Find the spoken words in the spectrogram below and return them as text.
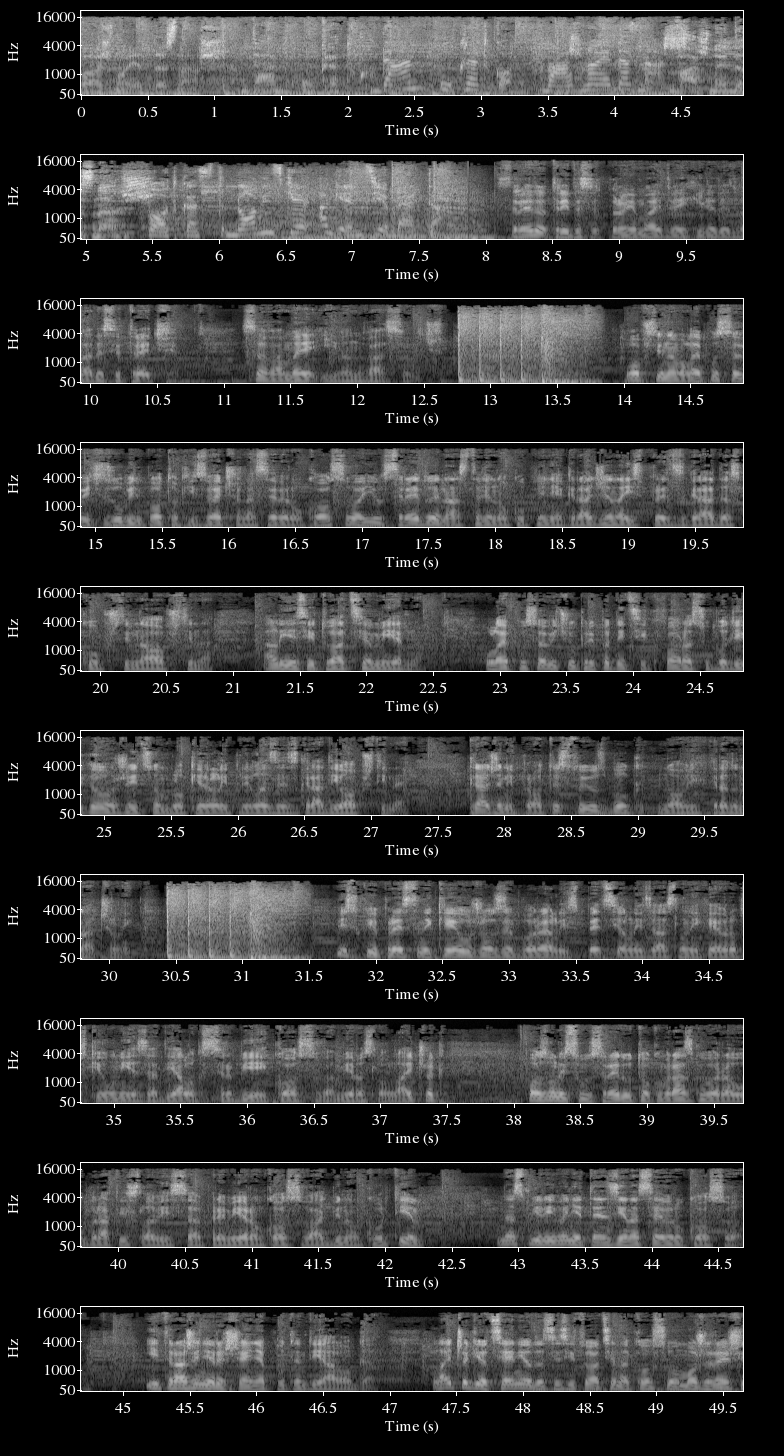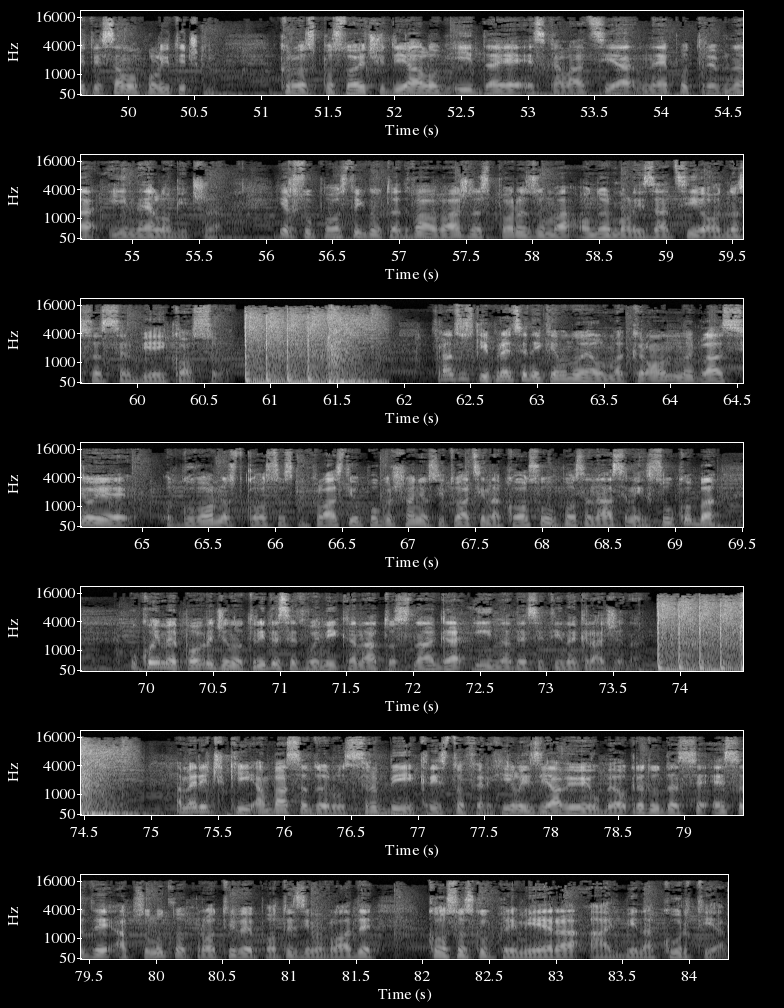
Važno je da znaš. Dan ukratko. Dan ukratko. Važno je da znaš. Važno je da znaš. Podcast novinske agencije Beta. Sredo, 31. maj 2023. Sa vama je Ivan Vasović. U opštinama Leposavić, Zubin potok iz Veča na severu Kosova i u sredu je nastavljeno okupljanje građana ispred zgrada Skupština opština, ali je situacija mirna. U Leposaviću pripadnici KFOR-a su bodljigavom žicom blokirali prilaze zgradi opštine. Građani protestuju zbog novih gradonačelnika. Visoki predstavnik EU Jose Borel i specijalni zaslanik Evropske unije za dijalog Srbije i Kosova Miroslav Lajčak pozvali su u sredu tokom razgovora u Bratislavi sa premijerom Kosova Albinom Kurtijem na smirivanje tenzija na severu Kosova i traženje rešenja putem dijaloga. Lajčak je ocenio da se situacija na Kosovu može rešiti samo politički, kroz postojeći dijalog i da je eskalacija nepotrebna i nelogična, jer su postignuta dva važna sporazuma o normalizaciji odnosa Srbije i Kosova. Francuski predsednik Emmanuel Macron naglasio je odgovornost kosovskih vlasti u pogoršanju situacije na Kosovu posle nasilnih sukoba u kojima je povređeno 30 vojnika NATO snaga i na desetine građana. Američki ambasador u Srbiji Christopher Hill izjavio je u Beogradu da se SAD apsolutno protive potezima vlade kosovskog premijera Aljbina Kurtija.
